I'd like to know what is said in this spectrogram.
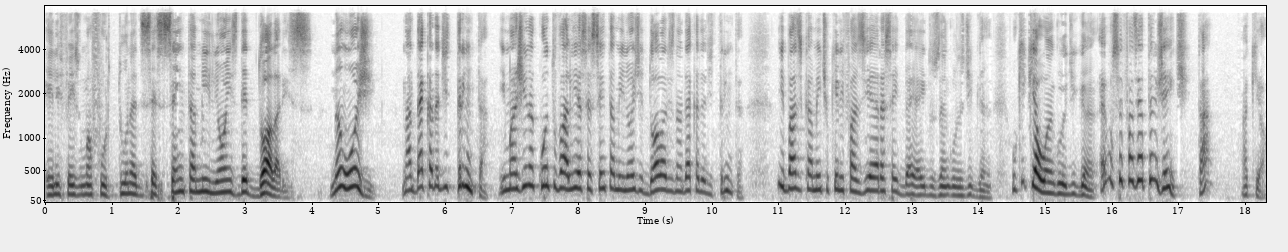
Ele fez uma fortuna de 60 milhões de dólares. Não hoje, na década de 30. Imagina quanto valia 60 milhões de dólares na década de 30. E basicamente o que ele fazia era essa ideia aí dos ângulos de GAN. O que, que é o ângulo de GAN? É você fazer a tangente, tá? Aqui, ó.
